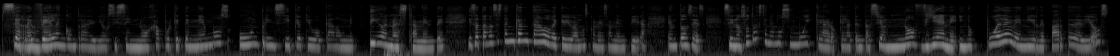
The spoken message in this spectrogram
se revela en contra de Dios y se enoja porque tenemos un principio equivocado metido en nuestra mente y Satanás está encantado de que vivamos con esa mentira. Entonces, si nosotros tenemos muy claro que la tentación no viene y no puede venir de parte de Dios,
